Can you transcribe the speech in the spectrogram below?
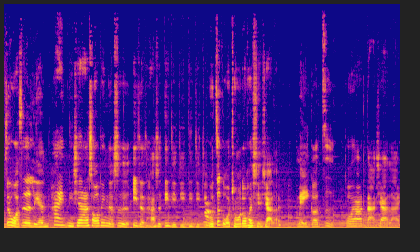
所以我是连嗨，你现在收听的是译者茶是第几集第几集，我这个我全部都会写下来，每一个字都要打下来，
